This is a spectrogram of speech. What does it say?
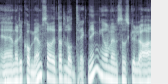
Eh, når de kom hjem, så hadde de tatt loddtrekning om hvem som skulle ha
